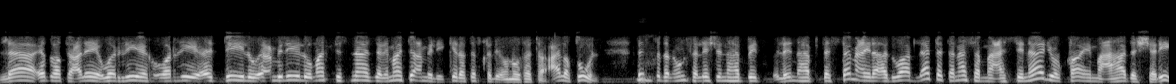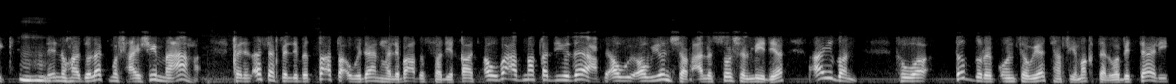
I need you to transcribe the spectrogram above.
لا اضغط عليه وريه وريه ادي له اعملي له ما تتنازلي ما تعملي كده تفقدي انوثتها على طول. تفقد الانوثة ليش؟ لأنها بت... لأنها بتستمع إلى أدوار لا تتناسب مع السيناريو القائم مع هذا الشريك لأنه هذولاك مش عايشين معاها. فللأسف اللي بتطأطأ ودانها لبعض الصديقات أو بعض ما قد يذاع أو أو ينشر على ال social media أيضا هو تضرب أنثويتها في مقتل وبالتالي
